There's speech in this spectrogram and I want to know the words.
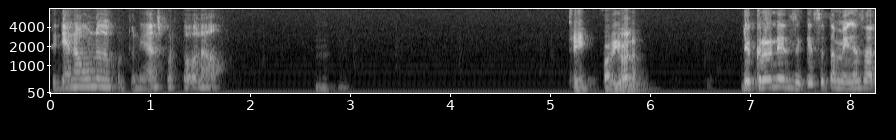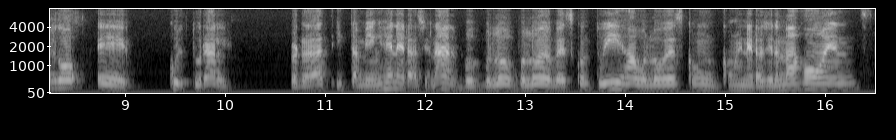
se llena uno de oportunidades por todo lado. Sí, Fabiola. Yo creo, Nilsen, que eso también es algo eh, cultural. ¿Verdad? Y también generacional, vos, lo, ves con tu hija, vos lo ves con, generaciones más jóvenes,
